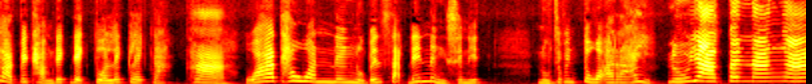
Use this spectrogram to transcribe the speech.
กาสไปถามเด็กๆตัวเล็ก ๆ นะค่ะ ว่าถ้าวันหนึ่งหนูเป็นสัตว์ได้หนึ่งชนิด หนูจะเป็นตัวอะไร หนูอยากเป็นนางงา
